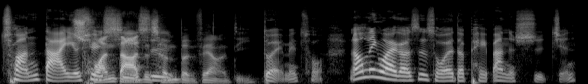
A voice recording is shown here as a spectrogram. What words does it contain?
传达一个传达的成本非常的低。对，没错。然后另外一个是所谓的陪伴的时间，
